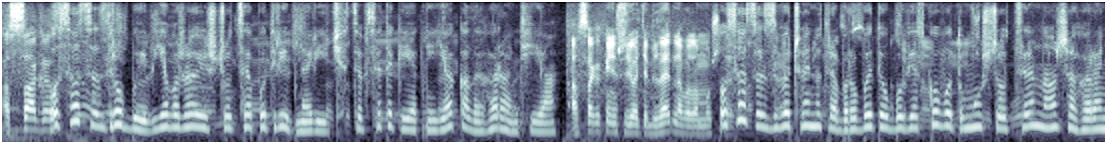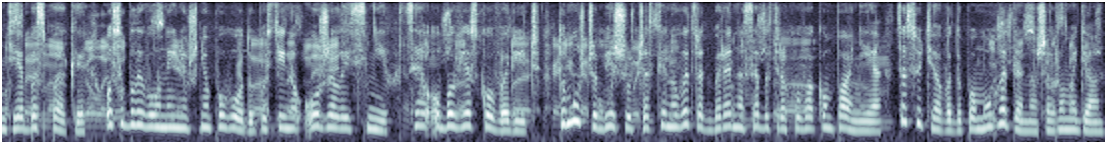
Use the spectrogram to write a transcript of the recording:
ОСАС зробив. Я вважаю, що це потрібна річ. Це все таки як ніяк, але гарантія. Конечно, делать обязательно, потому что... ОСАС, звичайно, треба робити обов'язково, тому що це наша гарантія безпеки, особливо у нинішню погоду. Постійно ожеледь сніг. Це обов'язкова річ, тому що більшу частину витрат бере на себе страхова компанія. Це суттєва допомога для наших громадян.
